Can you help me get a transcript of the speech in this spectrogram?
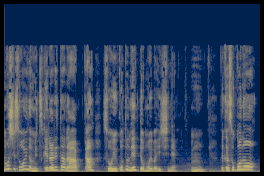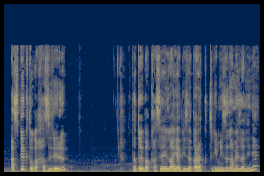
もしそういうの見つけられたらあそういうことねって思えばいいしね。うん、だからそこのアスペクトが外れる例えば火星がヤギ座から次水亀座にね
